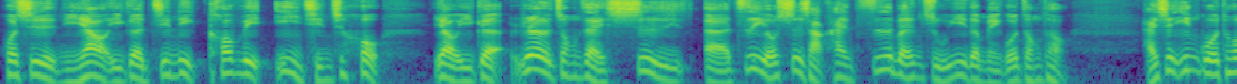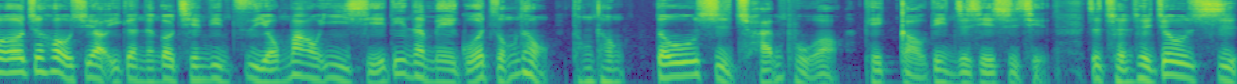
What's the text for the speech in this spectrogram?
或是你要一个经历 COVID 疫情之后，要一个热衷在市呃自由市场和资本主义的美国总统，还是英国脱欧之后需要一个能够签订自由贸易协定的美国总统，通通。都是川普哦，可以搞定这些事情。这纯粹就是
